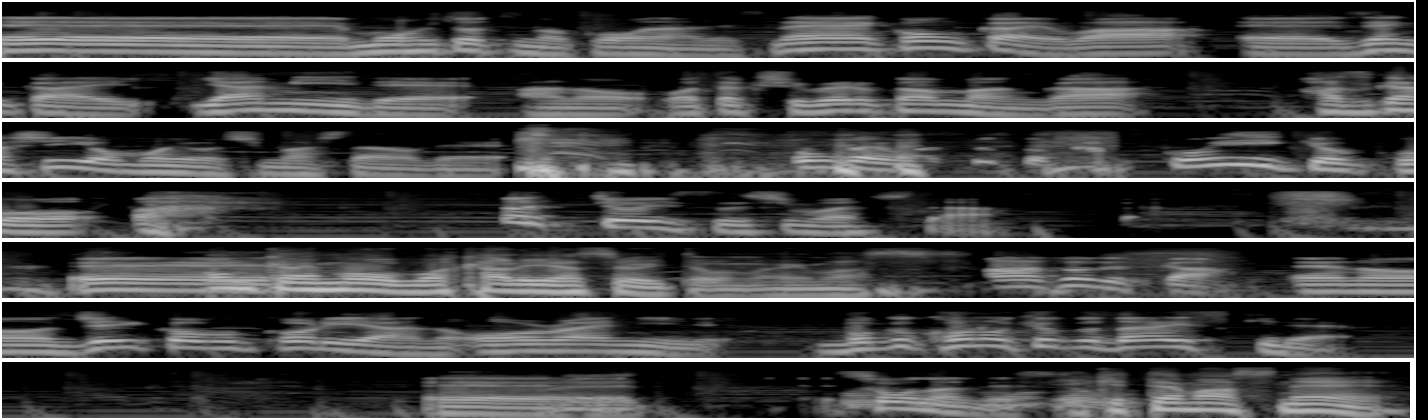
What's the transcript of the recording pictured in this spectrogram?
えー、もう一つのコーナーですね。今回は、えー前回、ヤミーで、あの、私、ウェルカンマンが恥ずかしい思いをしましたので、今回はちょっとかっこいい曲を、あ チョイスしました。えー今回も分かりやすいと思います。あ、そうですか。あの、ジェイコブ・コリアーの All I Need。僕、この曲大好きで。えーそうなんですよい。けてますね。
